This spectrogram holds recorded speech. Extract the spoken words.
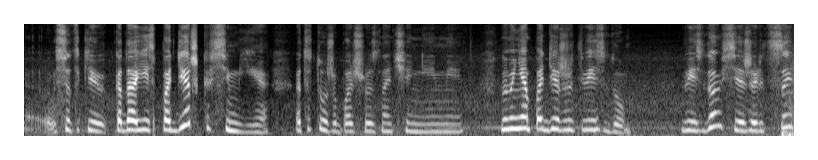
Э, Все-таки, когда есть поддержка в семье, это тоже большое значение имеет. Но меня поддерживает весь дом. Весь дом, все жильцы,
